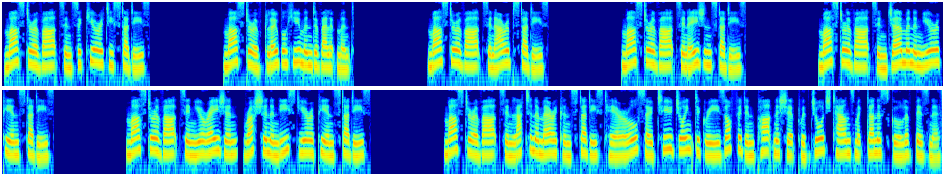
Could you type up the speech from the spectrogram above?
Master of Arts in Security Studies. Master of Global Human Development. Master of Arts in Arab Studies. Master of Arts in Asian Studies. Master of Arts in German and European Studies. Master of Arts in Eurasian, Russian and East European Studies Master of Arts in Latin American Studies. Here are also two joint degrees offered in partnership with Georgetown's McDonough School of Business.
